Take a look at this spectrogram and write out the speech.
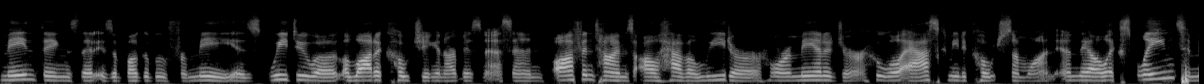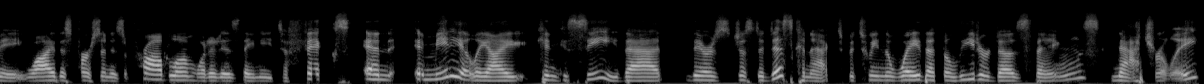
main things that is a bugaboo for me is we do a, a lot of coaching in our business. And oftentimes I'll have a leader or a manager who will ask me to coach someone and they'll explain to me why this person is a problem, what it is they need to fix. And immediately I can see that there's just a disconnect between the way that the leader does things naturally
